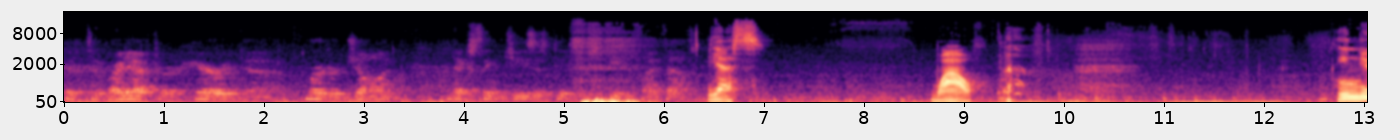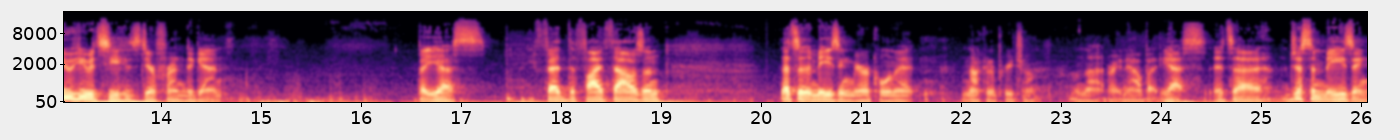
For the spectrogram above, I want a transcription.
that, that right after Herod uh, murdered John, the next thing Jesus did was feed the 5,000. Yes. Wow. He knew he would see his dear friend again. But yes, he fed the 5,000. That's an amazing miracle in it. I'm not going to preach on, on that right now, but yes, it's uh, just amazing.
